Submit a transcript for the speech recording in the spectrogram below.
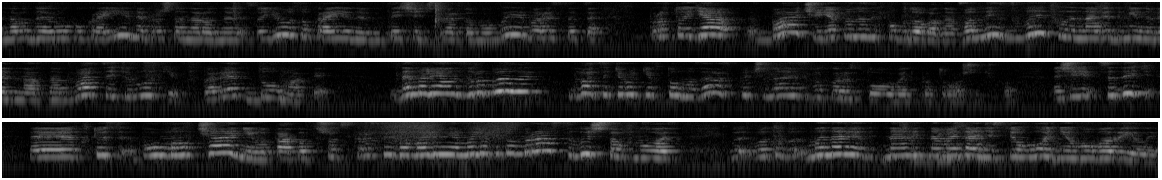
Народний рух України, пройшли Народний Союз України, в 2004 вибори, все це. Просто я бачу, як воно в них побудовано. Вони звикли, на відміну від нас, на 20 років вперед думати. Демальян зробили 20 років тому, зараз починають використовувати потрошечку. Значить, сидить е, хтось по умовчанні, отак от щось красиво малює, малює, потім раз виштовхнулась. От ми навіть навіть на Майдані сьогодні говорили,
